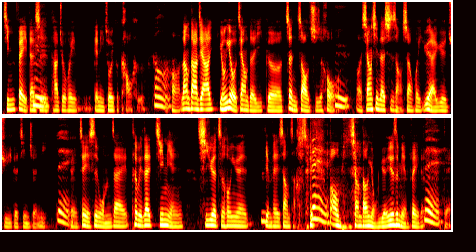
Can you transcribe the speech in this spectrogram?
经费，但是他就会给你做一个考核，嗯，好、呃，让大家拥有这样的一个证照之后，嗯，呃，相信在市场上会越来越具一个竞争力，对，对，这也是我们在特别在今年七月之后，因为电费上涨，嗯、所以报名相当踊跃，因为是免费的，对，对。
